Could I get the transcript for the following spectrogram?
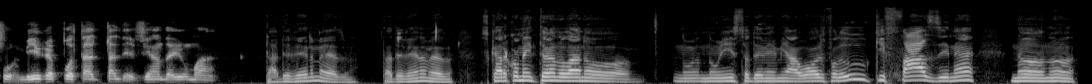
Formiga, pô, tá, tá devendo aí uma. Tá devendo mesmo. Tá devendo mesmo. Os caras comentando lá no, no, no Insta do MMA World falou, uh, que fase, né? No, no,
